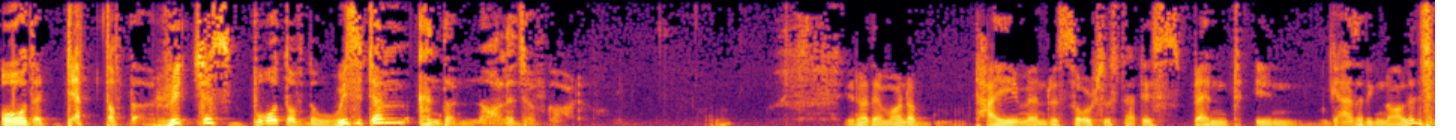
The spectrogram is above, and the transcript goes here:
Oh, the depth of the riches both of the wisdom and the knowledge of God. You know the amount of time and resources that is spent in gathering knowledge.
